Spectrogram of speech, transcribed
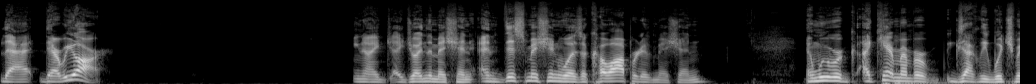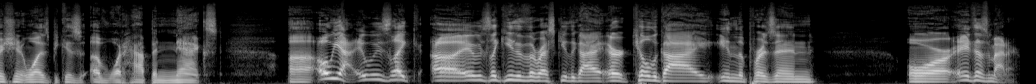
that there we are. You know, I, I joined the mission, and this mission was a cooperative mission. And we were, I can't remember exactly which mission it was because of what happened next. Uh, oh yeah, it was like uh, it was like either the rescue the guy or kill the guy in the prison, or it doesn't matter.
